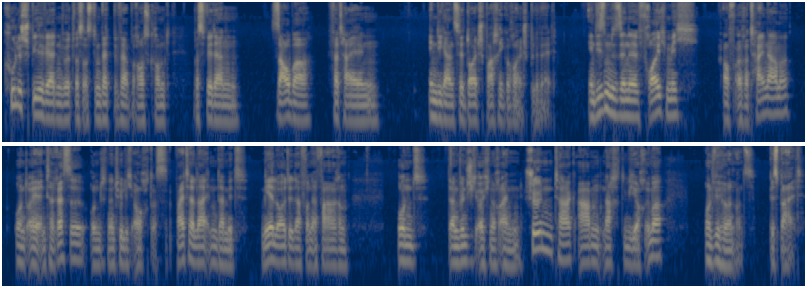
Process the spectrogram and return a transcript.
cooles Spiel werden wird, was aus dem Wettbewerb rauskommt, was wir dann sauber verteilen in die ganze deutschsprachige Rollenspielwelt. In diesem Sinne freue ich mich auf eure Teilnahme und euer Interesse und natürlich auch das Weiterleiten, damit mehr Leute davon erfahren. Und dann wünsche ich euch noch einen schönen Tag, Abend, Nacht, wie auch immer. Und wir hören uns. Bis bald.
